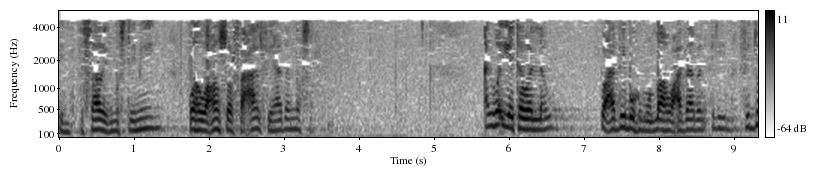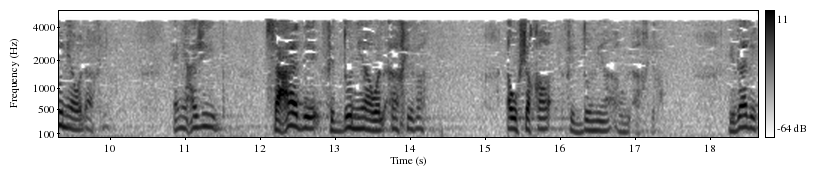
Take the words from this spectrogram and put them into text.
بانتصار المسلمين وهو عنصر فعال في هذا النصر. قال وإن يتولوا يعذبهم الله عذابا أليما في الدنيا والآخرة. يعني عجيب. سعادة في الدنيا والآخرة أو شقاء في الدنيا أو الآخرة. لذلك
